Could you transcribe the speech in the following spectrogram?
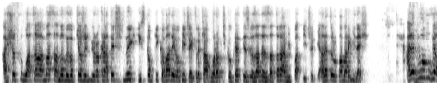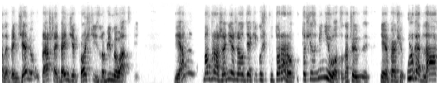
a w środku była cała masa nowych obciążeń biurokratycznych i skomplikowanych obliczeń, które trzeba było robić konkretnie związane z zatorami płatniczymi, ale to już na marginesie. Ale było mówione, będziemy upraszczać, będzie prościej, zrobimy łatwiej. Ja mam wrażenie, że od jakiegoś półtora roku to się zmieniło. To znaczy, nie wiem, pojawiła się ulga dla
